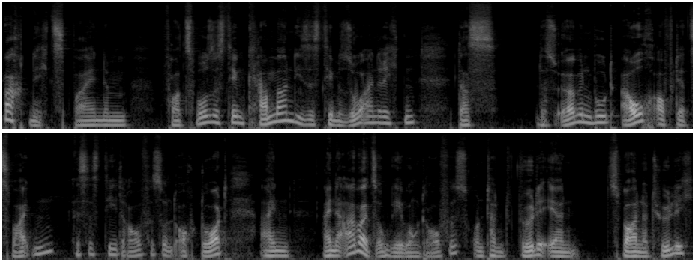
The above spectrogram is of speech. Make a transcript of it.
Macht nichts. Bei einem V2-System kann man die Systeme so einrichten, dass das Urban Boot auch auf der zweiten SSD drauf ist und auch dort ein, eine Arbeitsumgebung drauf ist. Und dann würde er zwar natürlich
